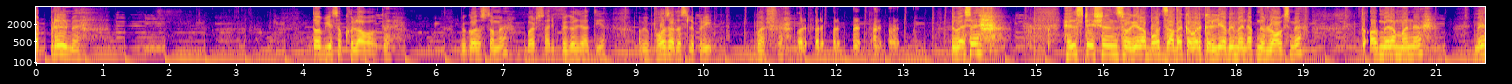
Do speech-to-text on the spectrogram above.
अप्रैल में तब ये सब खुला हुआ होता है बिकॉज़ उस समय बर्फ़ सारी पिघल जाती है अभी बहुत ज़्यादा स्लिपरी बर्फ़ है और और और और, और। तो वैसे हिल स्टेशंस वगैरह बहुत ज़्यादा कवर कर लिया अभी मैंने अपने व्लॉग्स में। तो अब मेरा मन है, मैं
